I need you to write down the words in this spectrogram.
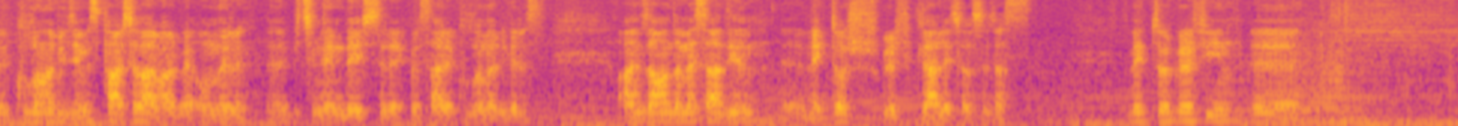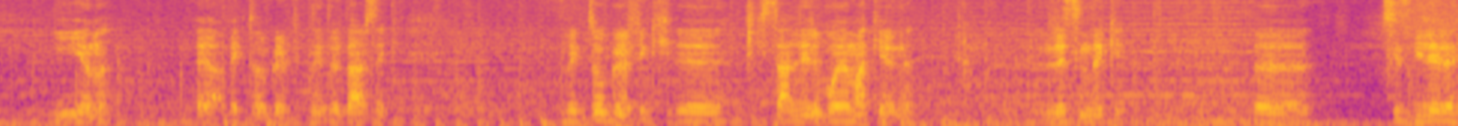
e, kullanabileceğimiz parçalar var ve onları e, biçimlerini değiştirerek vesaire kullanabiliriz. Aynı zamanda mesela diyelim e, vektör grafiklerle çalışacağız. Vektör grafiğin e, iyi yanı veya vektör grafik nedir dersek vektör grafik e, pikselleri boyamak yerine resimdeki e, çizgileri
